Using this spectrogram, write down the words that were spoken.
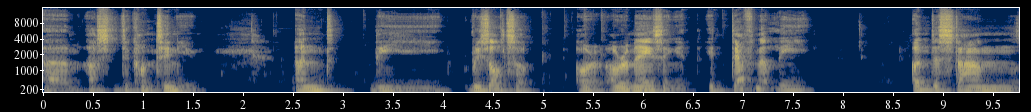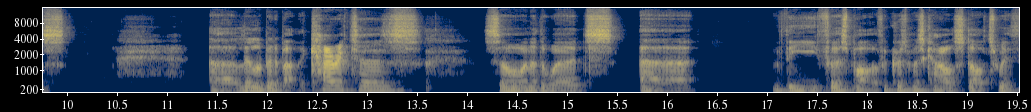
um, asked it to continue. And the results are, are, are amazing. It, it definitely understands a little bit about the characters. So, in other words, uh, the first part of A Christmas Carol starts with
